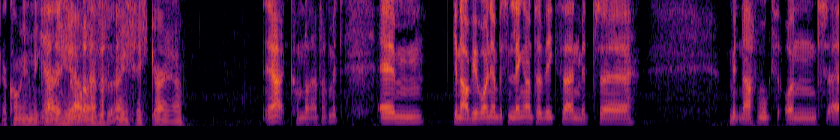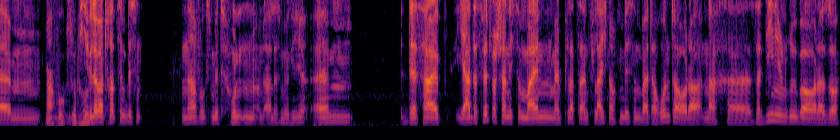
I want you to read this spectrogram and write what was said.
Da komme ich nämlich Ja, gerade her, aber einfach ist mit. eigentlich recht geil, ja. Ja, komm doch einfach mit. Ähm, genau, wir wollen ja ein bisschen länger unterwegs sein mit, äh, mit Nachwuchs und ähm, Nachwuchs und ich will aber trotzdem ein bisschen Nachwuchs mit Hunden und alles mögliche. Ähm, deshalb, ja, das wird wahrscheinlich so mein, mein Platz sein. Vielleicht noch ein bisschen weiter runter oder nach äh, Sardinien rüber oder so.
